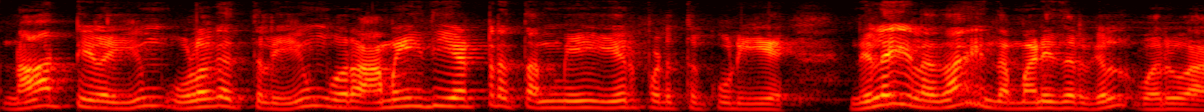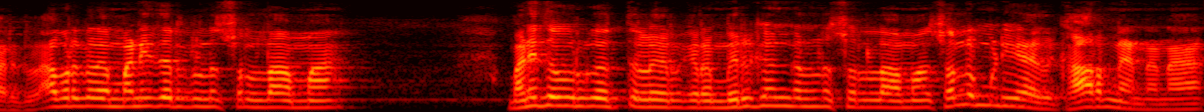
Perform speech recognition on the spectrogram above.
நாட்டிலையும் உலகத்திலையும் ஒரு அமைதியற்ற தன்மையை ஏற்படுத்தக்கூடிய நிலையில் தான் இந்த மனிதர்கள் வருவார்கள். அவர்களை மனிதர்கள்னு சொல்லலாமா? மனித உருவத்தில் இருக்கிற மிருகங்கள்னு சொல்லலாமா? சொல்ல முடியாது. காரணம் என்னென்னா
